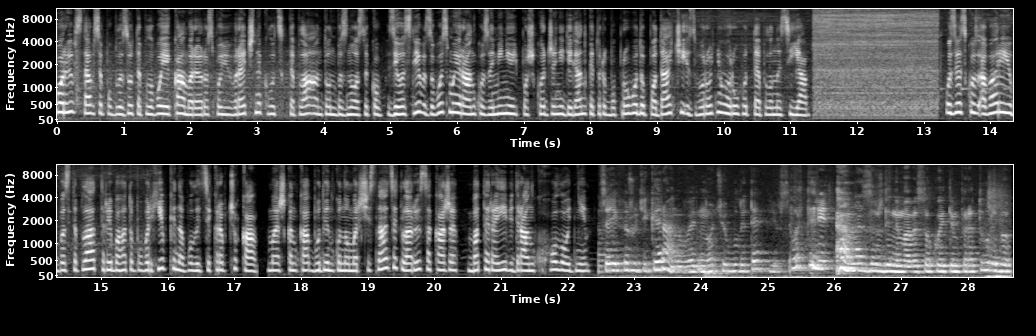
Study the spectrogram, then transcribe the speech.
Порив стався поблизу теплової камери, розповів речник Луцьктепла Антон Безносиков. З його слів, з 8 ранку замінюють пошкоджені ділянки трубопроводу подачі і зворотнього руху теплоносія. У зв'язку з аварією без тепла три багатоповерхівки на вулиці Кравчука. Мешканка будинку номер 16 Лариса каже, батареї від ранку холодні. Це я кажу тільки рано, ви ночі були теплі. Все. В квартирі у нас завжди немає високої температури, бо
